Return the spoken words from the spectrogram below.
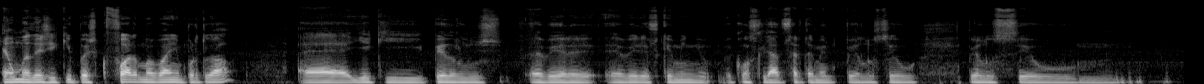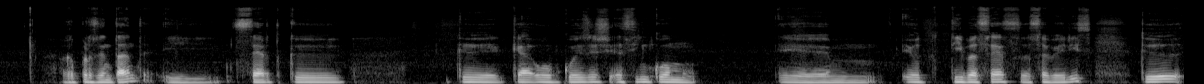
é uma das equipas que forma bem em Portugal eh, e aqui Pedro Luz a ver, a ver esse caminho, aconselhado certamente pelo seu, pelo seu hum, representante, e certo que, que, que houve coisas, assim como eh, eu tive acesso a saber isso, que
